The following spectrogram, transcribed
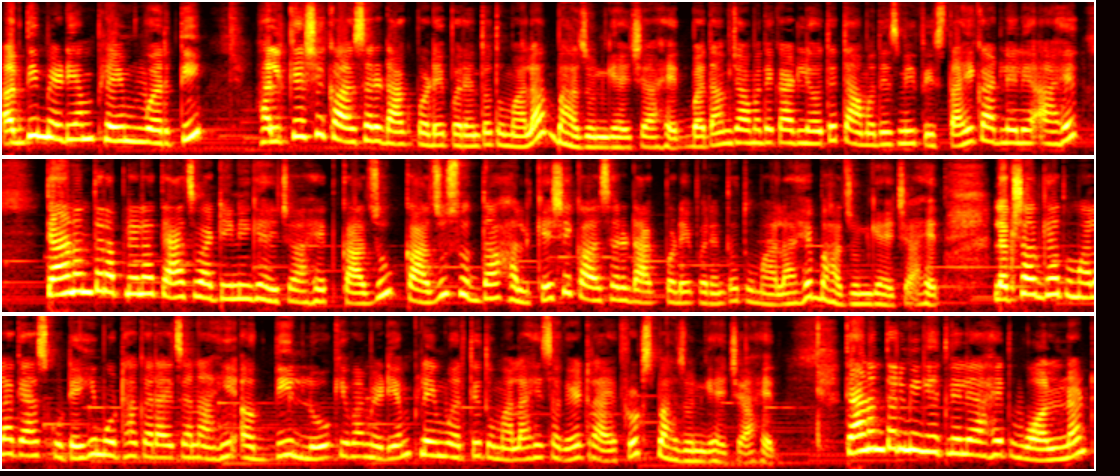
अगदी मीडियम फ्लेमवरती हलकेसे काळसर डाग पडेपर्यंत तुम्हाला भाजून घ्यायचे आहेत. बदाम ज्यामध्ये काढले होते त्यामध्येच मी पिस्ताही काढलेले आहेत. त्यानंतर आपल्याला त्याच वाटीने घ्यायचे आहेत काजू. काजू सुद्धा हलकेसे काळसर डाग पडेपर्यंत तुम्हाला हे भाजून घ्यायचे आहेत. लक्षात घ्या तुम्हाला गॅस कुठेही मोठा करायचा नाही. अगदी लो किंवा मीडियम फ्लेमवरती तुम्हाला हे सगळे ड्रायफ्रुट्स भाजून घ्यायचे आहेत. त्यानंतर मी घेतलेले आहेत वॉलनट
